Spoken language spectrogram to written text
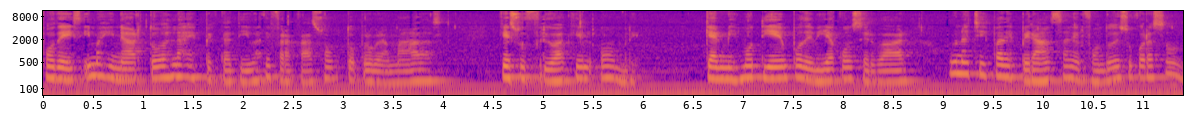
Podéis imaginar todas las expectativas de fracaso autoprogramadas que sufrió aquel hombre, que al mismo tiempo debía conservar una chispa de esperanza en el fondo de su corazón.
